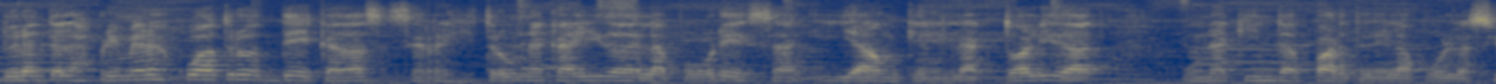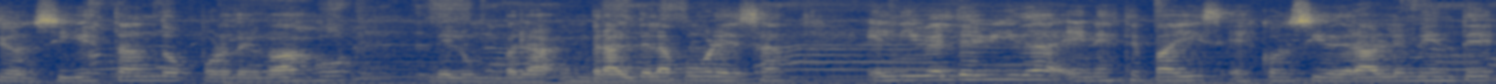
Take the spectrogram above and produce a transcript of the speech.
Durante las primeras cuatro décadas se registró una caída de la pobreza y aunque en la actualidad una quinta parte de la población sigue estando por debajo del umbral de la pobreza, el nivel de vida en este país es considerablemente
